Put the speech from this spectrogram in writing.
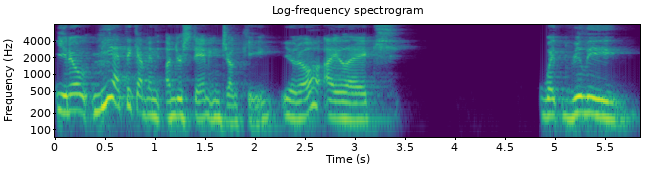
you know, me, I think I'm an understanding junkie. You know, I like what really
